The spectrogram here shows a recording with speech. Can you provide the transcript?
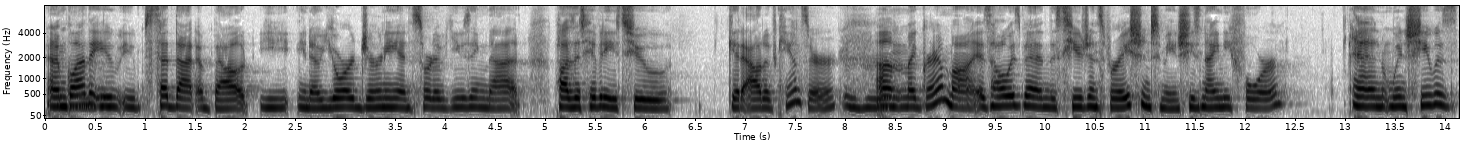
and i'm glad mm-hmm. that you, you said that about you, you know your journey and sort of using that positivity to get out of cancer mm-hmm. um, my grandma has always been this huge inspiration to me and she's 94 and when she was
